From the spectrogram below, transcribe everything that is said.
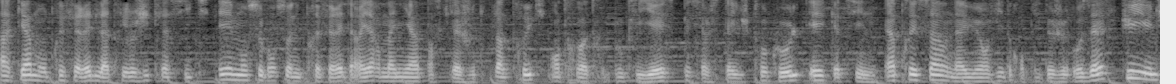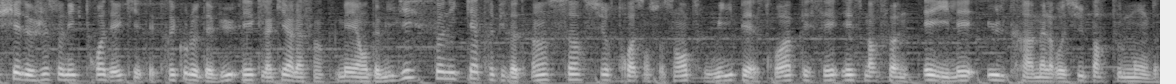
aka mon préféré de la trilogie classique, et mon second Sonic préféré derrière Mania parce qu'il ajoute plein de trucs, entre autres bouclier, special stage trop cool et cutscene. Après ça, on a eu envie de remplir de jeux OZEF, puis une chier de jeux Sonic 3D qui était très cool au début et claqué à la fin. Mais en 2010, Sonic 4 épisode 1 sort sur 360, Wii, PS3, PC et smartphone, et il est ultra mal reçu par tout le monde.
